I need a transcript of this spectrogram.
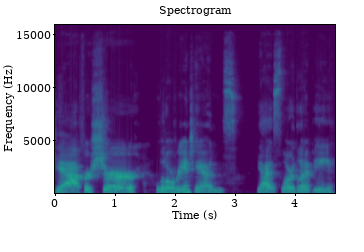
yeah, for sure. Little ranch hands. Yes, Lord, let it be.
